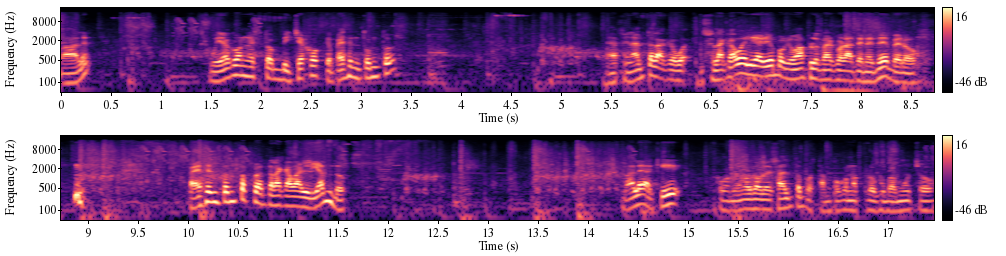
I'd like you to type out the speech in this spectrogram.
Vale. Cuidado con estos bichejos que parecen tontos. Al final te la acabo- se la acabo de liar yo porque va a explotar con la TNT, pero... parecen tontos pero te la acabas liando. Vale, aquí, como tenemos doble salto, pues tampoco nos preocupa mucho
